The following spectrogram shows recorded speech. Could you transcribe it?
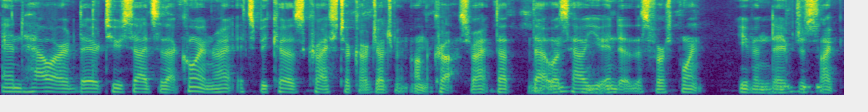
and how are there two sides to that coin, right? It's because Christ took our judgment on the cross, right? That that was how you mm-hmm. ended this first point. Even Dave, mm-hmm. just like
